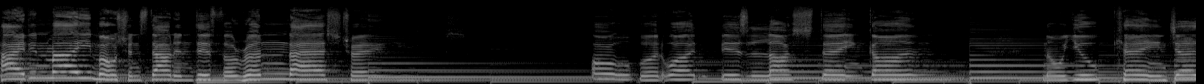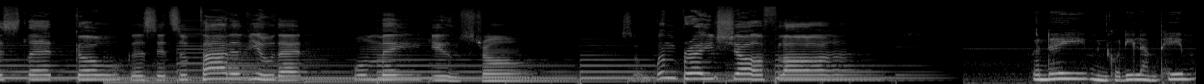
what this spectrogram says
Hiding my emotions down in different ashtrays. Oh, but what is lost ain't gone. No, you can't just let go, cause it's a part of you that will make you strong. So embrace your flaws. Gần đây mình có đi làm thêm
